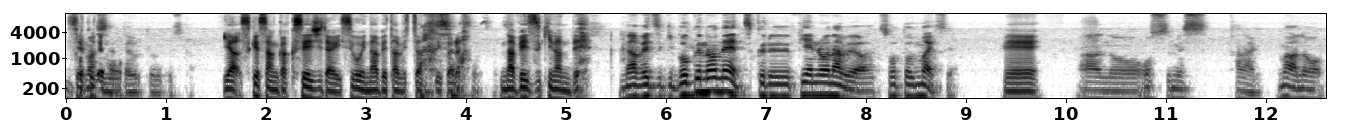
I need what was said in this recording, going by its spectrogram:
出ましたね、どうですか？いや、スケさん学生時代すごい鍋食べてたっていうから、そうそうそう鍋好きなんで。鍋好き。僕のね、作るピエンロー鍋は相当うまいですよ。えあの、おすすめです。かなり。まあ、あの、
